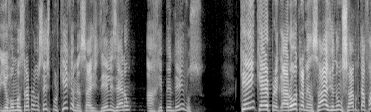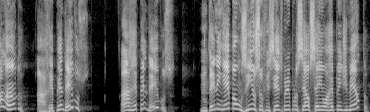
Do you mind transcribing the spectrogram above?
e eu vou mostrar para vocês por que, que a mensagem deles eram arrependei-vos. Quem quer pregar outra mensagem não sabe o que está falando. Arrependei-vos. Arrependei-vos. Não tem ninguém bonzinho o suficiente para ir para o céu sem o arrependimento.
